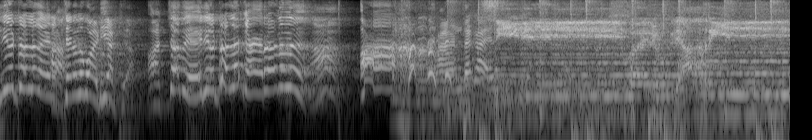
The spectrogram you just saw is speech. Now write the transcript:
വേലിയോട്ടുള്ള കയറ. അച്ഛനൊന്ന് വടിയാക്കിയ. അച്ഛ വേലിയോട്ടുള്ള കയറാണെന്ന്. വരും രാത്രിയിൽ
